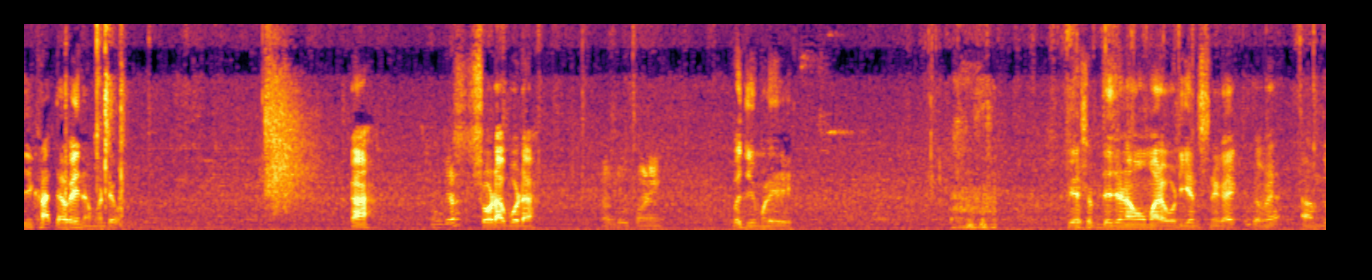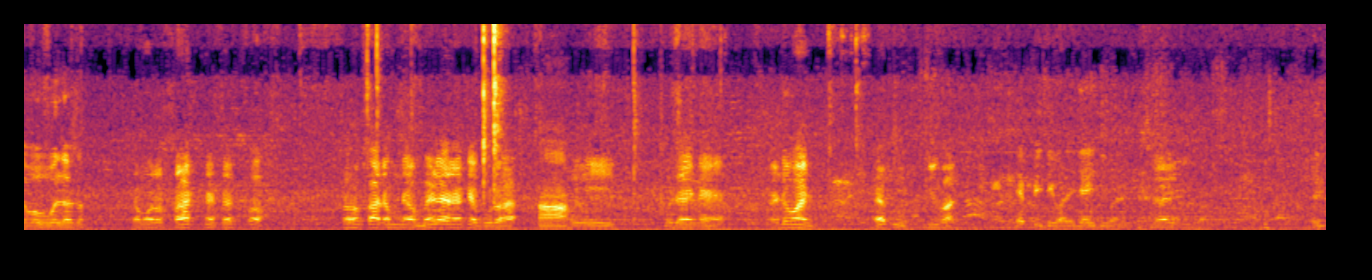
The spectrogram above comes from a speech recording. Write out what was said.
એ ખાતા હોય એના માટે હા. સોડા બોડા. પાણી. બધું મળે. બે શબ્દ જણાવો મારા ઓડિયન્સને કાંઈક. તમે આમ તો બહુ બોલો છો. તમારો સાથ ને સત્વ સહકાર અમને મળ્યા રાખે પૂરા હા. એવી બધાને advance happy Diwali. Happy Diwali જય દિવાળી. જય દિવાળી.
